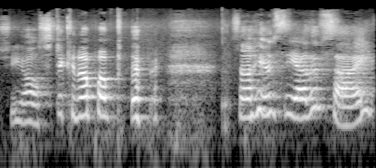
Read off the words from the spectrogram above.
she all sticking up up there. So here's the other side.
